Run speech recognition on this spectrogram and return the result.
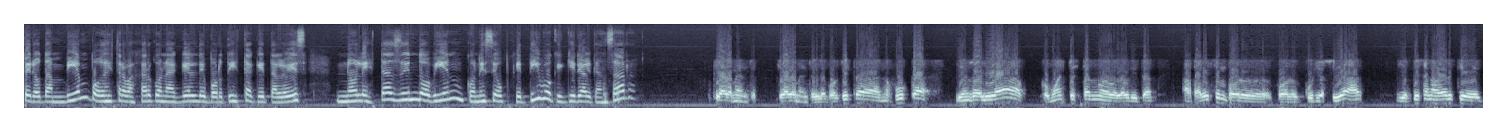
pero también podés trabajar con aquel deportista que tal vez no le está yendo bien con ese objetivo que quiere alcanzar? Claramente, claramente. El deportista nos busca y en realidad, como esto es tan nuevo, Laurita, aparecen por, por curiosidad y empiezan a ver que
